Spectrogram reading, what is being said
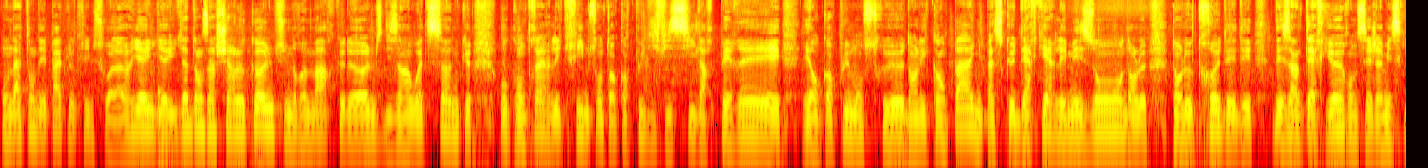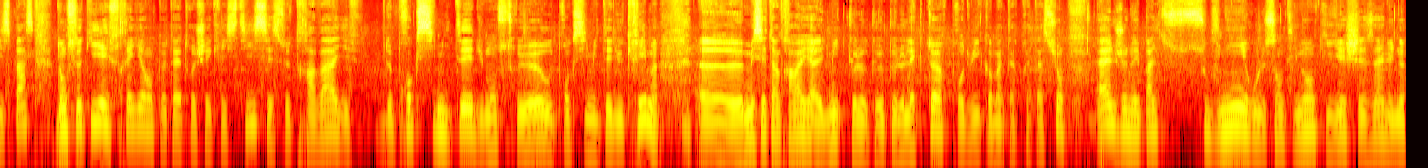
on n'attendait pas que le crime soit là. Alors il y a, dans un Sherlock Holmes une remarque de Holmes disant à Watson que, au contraire, les crimes sont encore plus difficiles à repérer et, encore plus monstrueux dans les campagnes parce que derrière les maisons, dans le creux des, des intérieurs, on ne sait jamais ce qui se passe. Donc, ce qui effrayant peut-être chez Christie, c'est ce travail de proximité du monstrueux ou de proximité du crime, euh, mais c'est un travail à la limite que le, que le lecteur produit comme interprétation. Elle, je n'ai pas le souvenir ou le sentiment qu'il y ait chez elle une,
